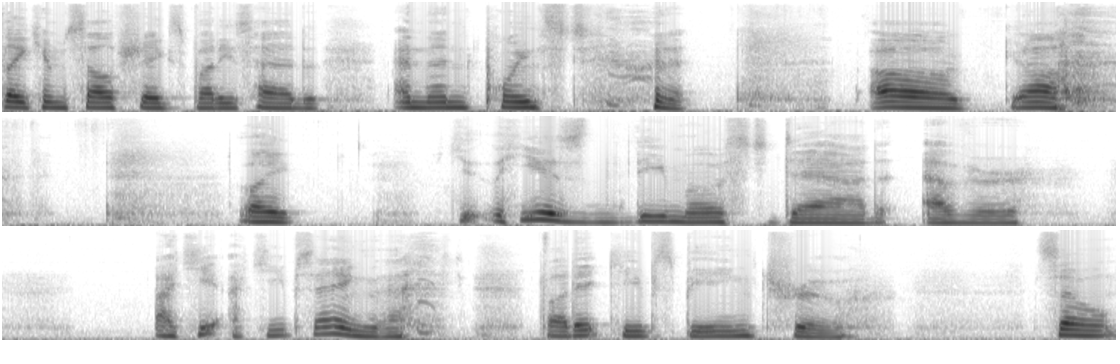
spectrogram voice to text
like himself shakes Buddy's head and then points to it. Oh god. like he, is the most dad ever. I keep I keep saying that, but it keeps being true. So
